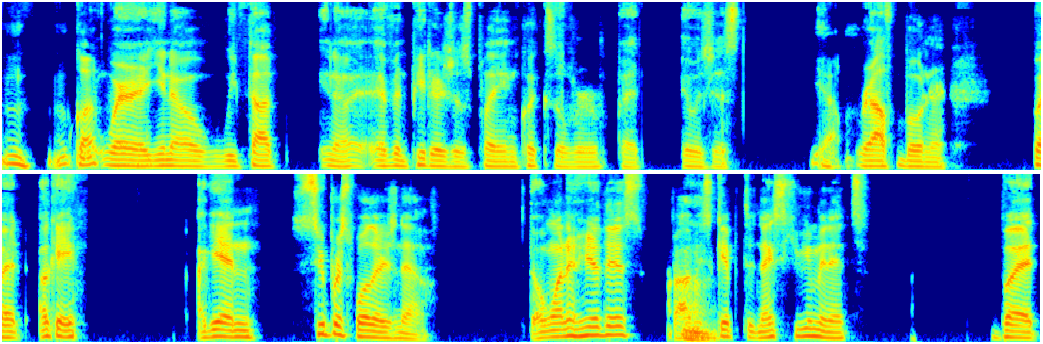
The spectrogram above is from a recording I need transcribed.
Mm, okay. Where, you know, we thought, you know, Evan Peters was playing Quicksilver, but it was just yeah, Ralph Bohner. But okay. Again, super spoilers now. Don't want to hear this, Probably uh-huh. skip the next few minutes. But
